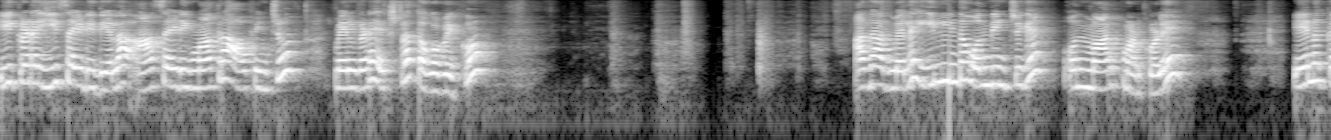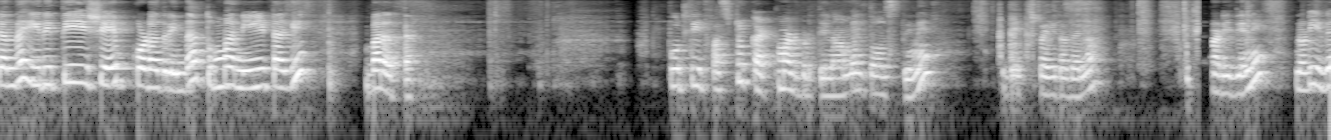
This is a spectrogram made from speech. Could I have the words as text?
ಈ ಕಡೆ ಈ ಸೈಡ್ ಇದೆಯಲ್ಲ, ಆ ಸೈಡಿಗೆ ಮಾತ್ರ ಹಾಫ್ ಇಂಚು ಮೇಲ್ಗಡೆ ಎಕ್ಸ್ಟ್ರಾ ತಗೋಬೇಕು. ಅದಾದ್ಮೇಲೆ ಇಲ್ಲಿಂದ ಒಂದು ಇಂಚಿಗೆ ಒಂದು ಮಾರ್ಕ್ ಮಾಡ್ಕೊಳ್ಳಿ. ಏನಕ್ಕಂದ್ರೆ ಈ ರೀತಿ ಶೇಪ್ ಕೊಡೋದ್ರಿಂದ ತುಂಬ ನೀಟಾಗಿ ಬರುತ್ತೆ. ಪೂರ್ತಿ ಫಸ್ಟು ಕಟ್ ಮಾಡಿಬಿಡ್ತೀನಿ, ಆಮೇಲೆ ತೋರಿಸ್ತೀನಿ. ಎಕ್ಸ್ಟ್ರಾ ಇರೋದೆಲ್ಲ. ಮಾಡಿದ್ದೀನಿ. ನೋಡಿ, ಇದು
